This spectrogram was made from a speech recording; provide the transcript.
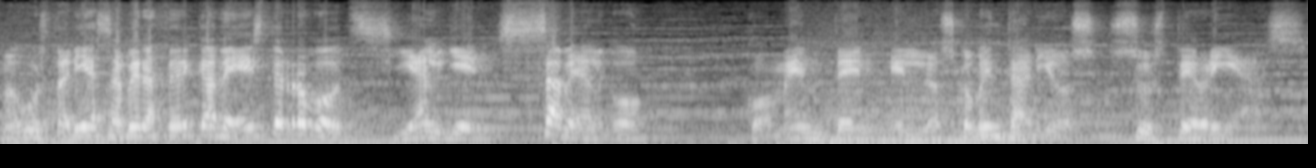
Me gustaría saber acerca de este robot. Si alguien sabe algo, comenten en los comentarios sus teorías.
